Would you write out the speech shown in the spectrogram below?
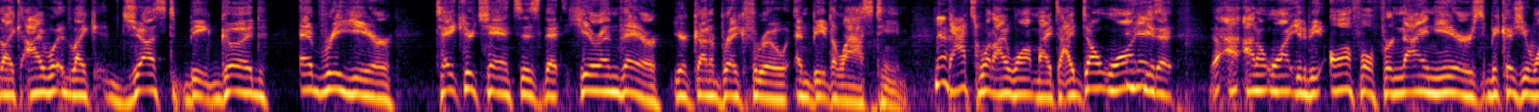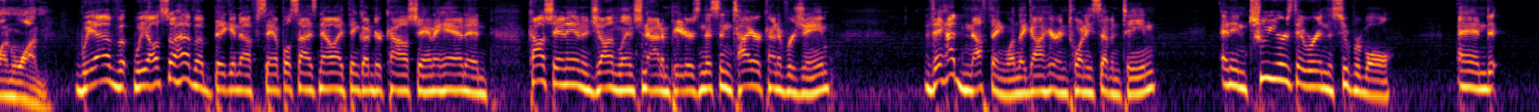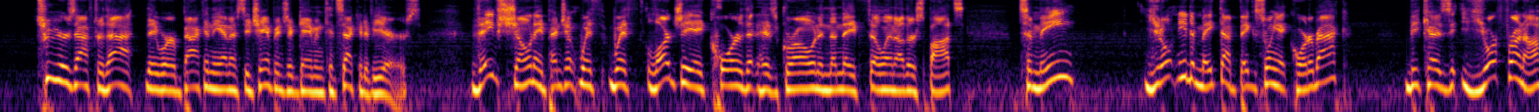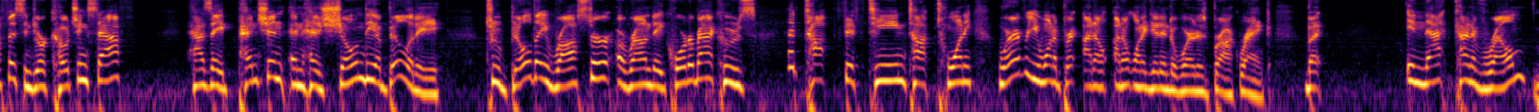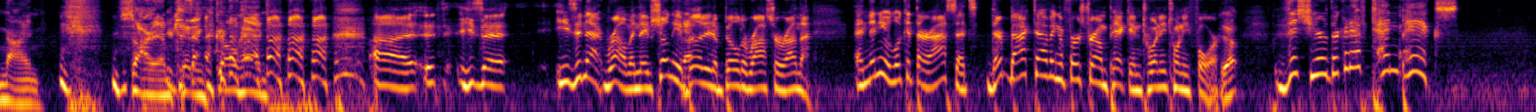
Like I would like just be good every year. Take your chances that here and there you're gonna break through and be the last team. Yeah. That's what I want my t- I don't want you to I, I don't want you to be awful for nine years because you won one. We have we also have a big enough sample size now, I think, under Kyle Shanahan and Kyle Shanahan and John Lynch and Adam Peters and this entire kind of regime. They had nothing when they got here in 2017. And in two years they were in the Super Bowl. And two years after that, they were back in the NFC championship game in consecutive years. They've shown a penchant with with largely a core that has grown and then they fill in other spots. To me, you don't need to make that big swing at quarterback because your front office and your coaching staff has a penchant and has shown the ability to build a roster around a quarterback who's top 15, top 20, wherever you want to I don't I don't want to get into where does Brock rank, but in that kind of realm, Nine. Sorry, I'm kidding. Go ahead. Uh, he's a he's in that realm and they've shown the ability to build a roster around that. And then you look at their assets, they're back to having a first round pick in 2024. Yep. This year they're going to have 10 picks.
